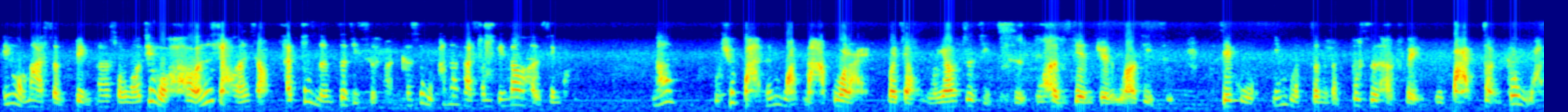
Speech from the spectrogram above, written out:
因为我妈生病那时候，我记得我很小很小还不能自己吃饭，可是我看到她生病到很辛苦，然后我就把那个碗拿过来，我讲我要自己吃，我很坚决的我要自己吃，结果因为我真的不是很会，我把整个碗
